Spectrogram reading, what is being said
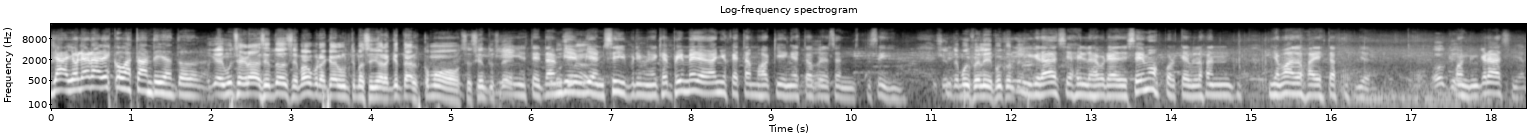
Ya, yo le agradezco bastante ya todo. Ok, muchas gracias. Entonces, vamos por acá la última señora. ¿Qué tal? ¿Cómo se siente usted? Bien, usted también bien, sí. Primer, que el primer año que estamos aquí en esta presentación, sí. Se siente muy feliz, muy contento. Sí, gracias y les agradecemos porque los han llamado a esta fiesta. Okay. gracias.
